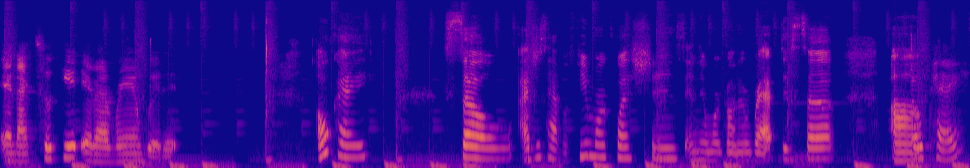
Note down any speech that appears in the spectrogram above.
And I took it and I ran with it. Okay. So I just have a few more questions and then we're going to wrap this up. Um, okay.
